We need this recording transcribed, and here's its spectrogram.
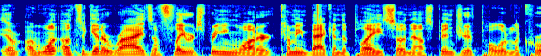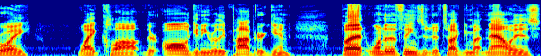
a, a, once again a rise of flavored springing water coming back into play. So now Spindrift, Polar, Lacroix, White Claw, they're all getting really popular again. But one of the things that they're talking about now is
